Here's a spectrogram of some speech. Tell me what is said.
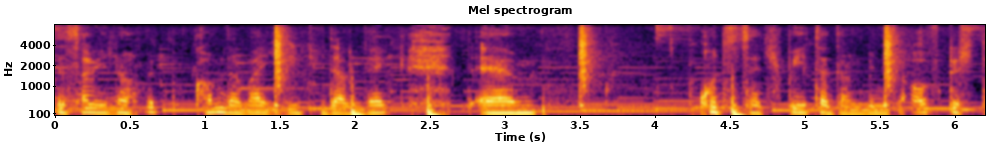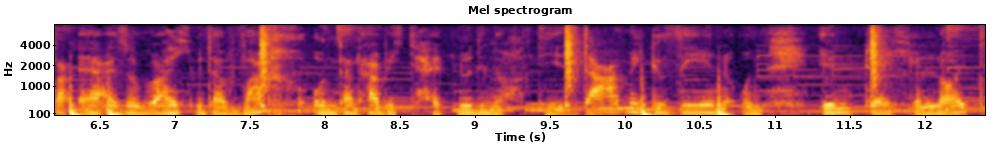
Das habe ich noch mitbekommen, da war ich irgendwie wieder weg. Ähm, kurze Zeit später, dann bin ich aufgestanden, äh, also war ich wieder wach und dann habe ich halt nur die, noch die Dame gesehen und irgendwelche Leute,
